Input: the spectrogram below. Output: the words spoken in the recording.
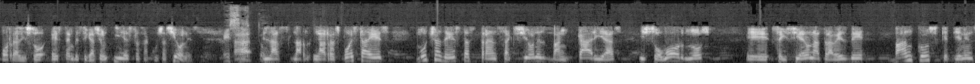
o realizó esta investigación y estas acusaciones. Exacto. Ah, la, respuesta es, muchas de estas transacciones bancarias y sobornos eh, se hicieron a través de bancos que tienen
